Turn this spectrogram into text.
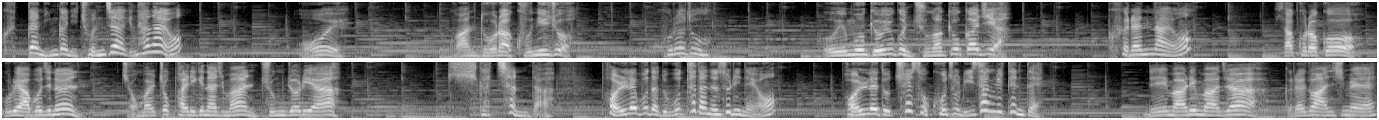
그딴 인간이 존재하긴 하나요? 어이, 관둬라 군이죠. 그래도 의무 교육은 중학교까지야. 그랬나요? 사쿠라코, 우리 아버지는 정말 쪽팔리긴 하지만 중졸이야. 기가 찬다. 벌레보다도 못하다는 소리네요. 벌레도 최소 고졸 이상일 텐데. 네 말이 맞아. 그래도 안심해.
